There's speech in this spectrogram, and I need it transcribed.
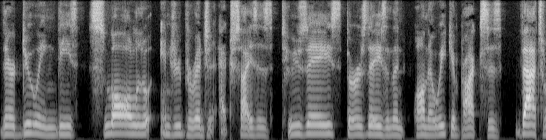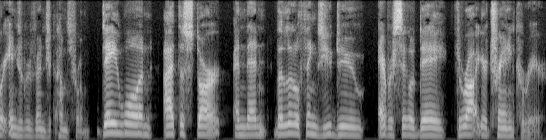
they're doing these small little injury prevention exercises Tuesdays, Thursdays, and then on their weekend practices. That's where injury prevention comes from. Day one at the start, and then the little things you do every single day throughout your training career.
